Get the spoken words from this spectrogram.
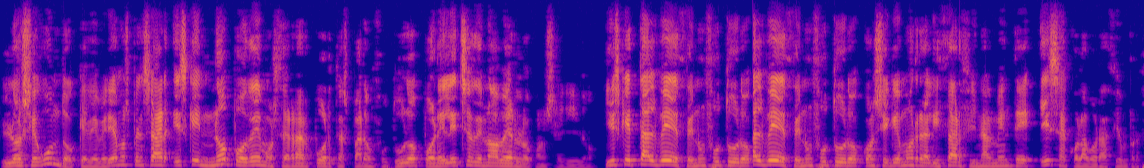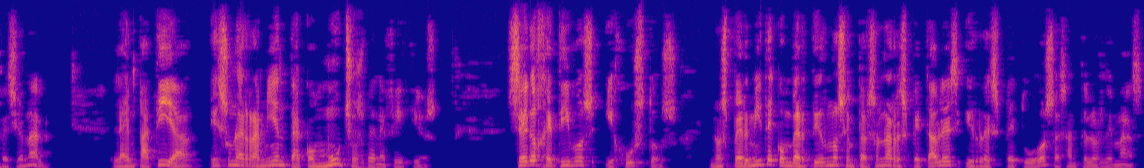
Lo segundo que deberíamos pensar es que no podemos cerrar puertas para un futuro por el hecho de no haberlo conseguido. Y es que tal vez en un futuro, tal vez en un futuro conseguimos realizar finalmente esa colaboración profesional. La empatía es una herramienta con muchos beneficios. Ser objetivos y justos nos permite convertirnos en personas respetables y respetuosas ante los demás,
